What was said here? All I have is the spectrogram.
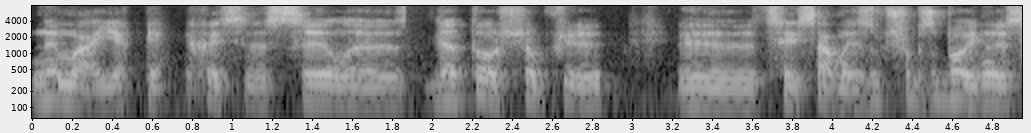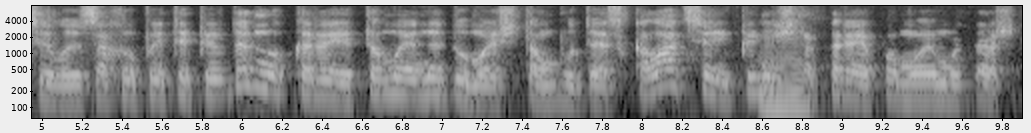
немає якихось сил для того, щоб е, цей самий щоб збройною силою захопити південну Корею. Тому я не думаю, що там буде ескалація. І Північна Корея, по-моєму, теж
